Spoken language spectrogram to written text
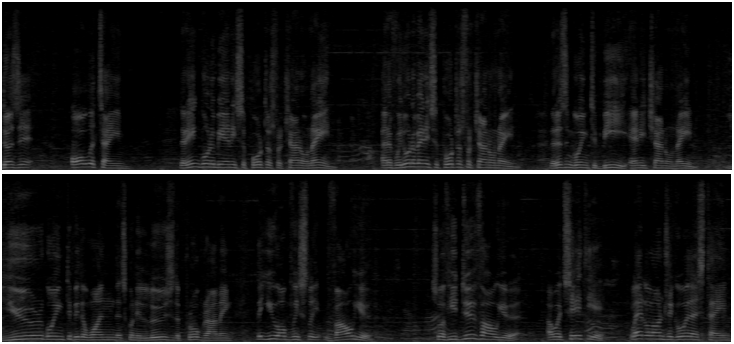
does it all the time, there ain't going to be any supporters for Channel 9. And if we don't have any supporters for Channel 9, there isn't going to be any Channel 9. You're going to be the one that's going to lose the programming that you obviously value. So if you do value it, I would say to you, let the laundry go this time.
